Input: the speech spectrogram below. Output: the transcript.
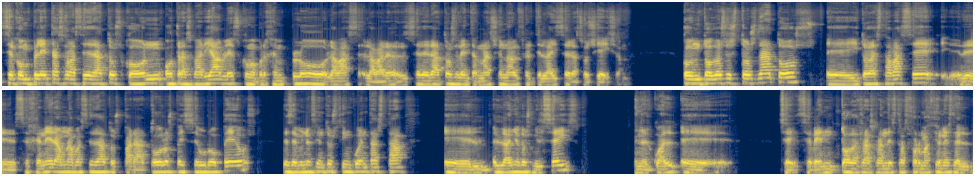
se completa esa base de datos con otras variables, como por ejemplo la base, la base de datos de la International Fertilizer Association, con todos estos datos eh, y toda esta base, eh, se genera una base de datos para todos los países europeos desde 1950 hasta el, año 2006, en el cual eh, se, ven todas las grandes transformaciones del,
